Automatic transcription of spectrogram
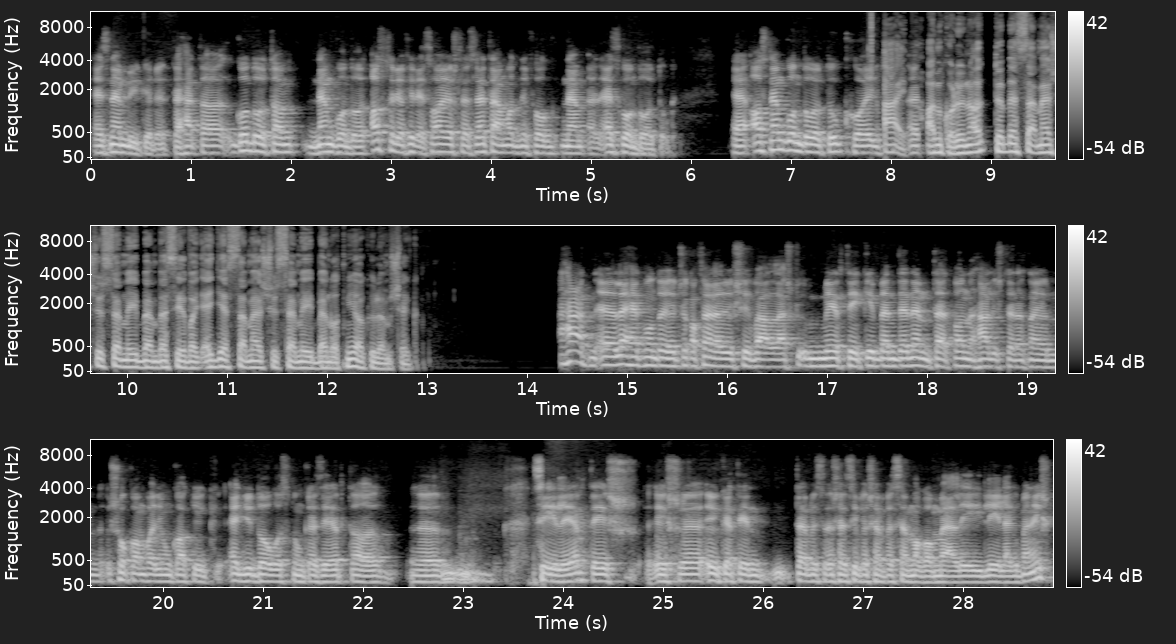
ez nem működött. Tehát a, gondoltam, nem gondolt, azt, hogy a Fidesz aljas lesz, letámadni fog, nem, ezt gondoltuk. Azt nem gondoltuk, hogy... Állj, amikor ön a többes szám első személyben beszél, vagy egyes szám első személyben, ott mi a különbség? Hát lehet mondani, hogy csak a felelősségvállalás mértékében, de nem, tehát van, hál' Istennek nagyon sokan vagyunk, akik együtt dolgoztunk ezért a e, célért, és, és őket én természetesen szívesen veszem magam mellé lélekben is.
